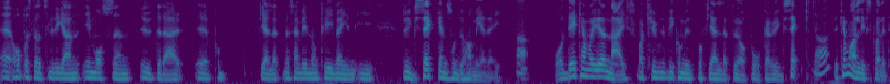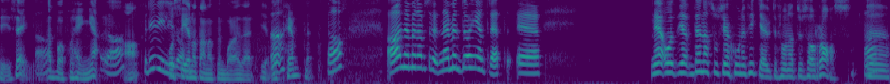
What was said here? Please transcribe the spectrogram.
eh, hoppa och studs lite grann i mossen ute där eh, på fjället. Men sen vill de kliva in i ryggsäcken som du har med dig. Ja. Och det kan vara ju nice, vad kul vi kom ut på fjället och jag får åka ryggsäck. Ja. Det kan vara en livskvalitet i sig, att bara få hänga. Ja, för det vill ju Och de. se något annat än bara det där jävla templet. Ja. Ja, nej men absolut. Nej men du har helt rätt. Eh, Nej, och den associationen fick jag utifrån att du sa ras. Ja, eh,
